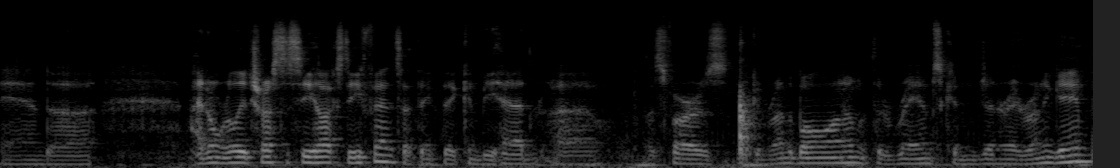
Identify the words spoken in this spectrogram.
and uh, I don't really trust the Seahawks defense. I think they can be had uh, as far as you can run the ball on them. If the Rams can generate a running game,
